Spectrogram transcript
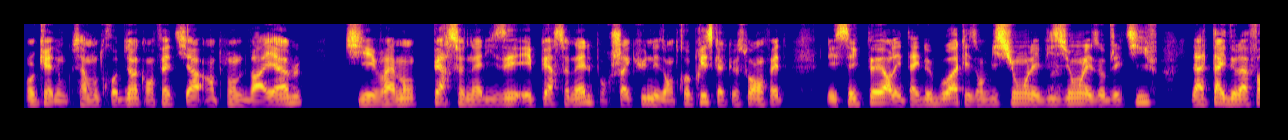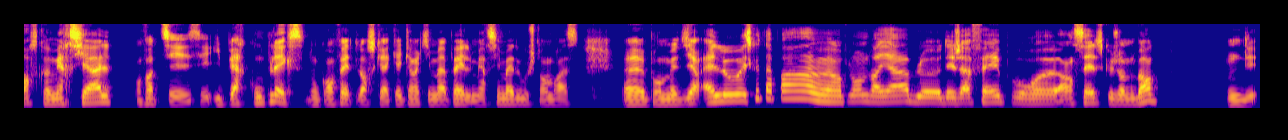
Ok, donc ça montre bien qu'en fait, il y a un plan de variable qui est vraiment personnalisé et personnel pour chacune des entreprises, quels que soient en fait les secteurs, les tailles de boîte, les ambitions, les visions, les objectifs, la taille de la force commerciale. En fait, c'est hyper complexe. Donc en fait, lorsqu'il y a quelqu'un qui m'appelle, merci Madou, je t'embrasse, euh, pour me dire, hello, est-ce que t'as pas euh, un plan de variable euh, déjà fait pour un sales que j'onboard? On est-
